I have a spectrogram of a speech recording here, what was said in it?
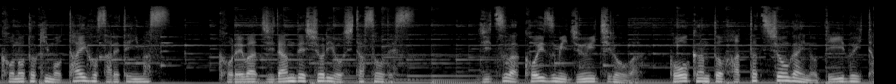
この時も逮捕されています。これは示談で処理をしたそうです。実は小泉純一郎は強姦と発達障害の DV と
